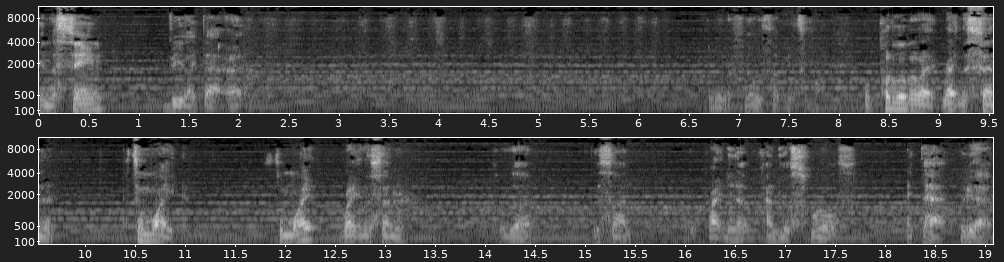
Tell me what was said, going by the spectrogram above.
In the same V like that, right? We're gonna fill this up with some white. We'll put a little right, right in the center. Put some white. Some white right in the center. So the the sun. We'll brighten it up, kind of those swirls. Like that. Look at that.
